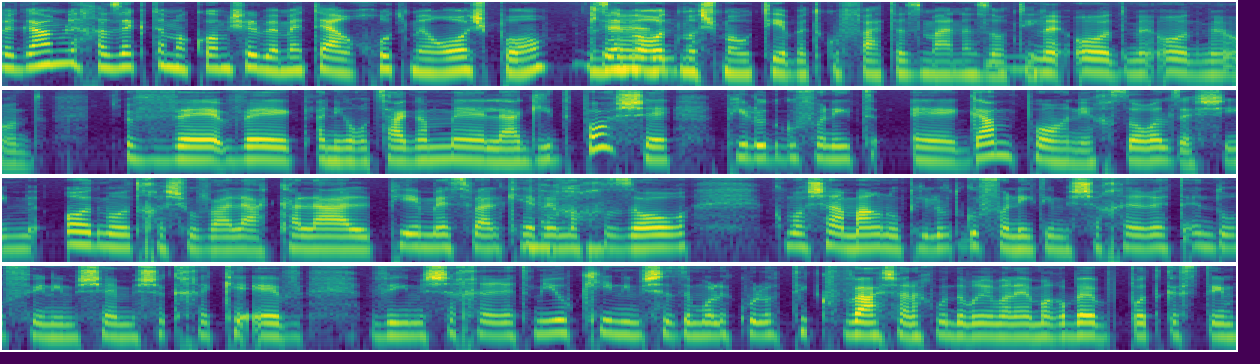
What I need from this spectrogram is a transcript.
וגם לחזק את המקום של באמת היערכות מראש פה, זה כן. מאוד משמעותי בתקופת הזמן הזאת. מאוד, מאוד, מאוד. ואני רוצה גם uh, להגיד פה שפעילות גופנית, uh, גם פה אני אחזור על זה, שהיא מאוד מאוד חשובה להקלה על PMS ועל כאבי נכון. מחזור. כמו שאמרנו, פעילות גופנית היא משחררת אנדרופינים שהם משככי כאב, והיא משחררת מיוקינים, שזה מולקולות תקווה שאנחנו מדברים עליהם הרבה בפודקאסטים,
